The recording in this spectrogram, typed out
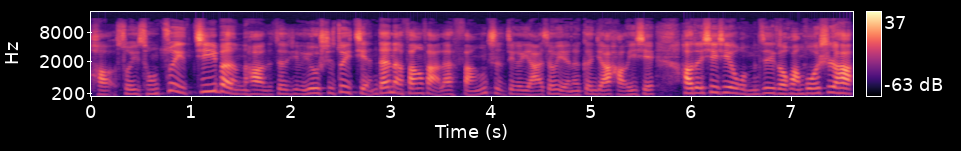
好，所以从最基本哈，这又是最简单的方法来防止这个牙周炎呢，更加好一些。好的，谢谢我们这个黄博士哈。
